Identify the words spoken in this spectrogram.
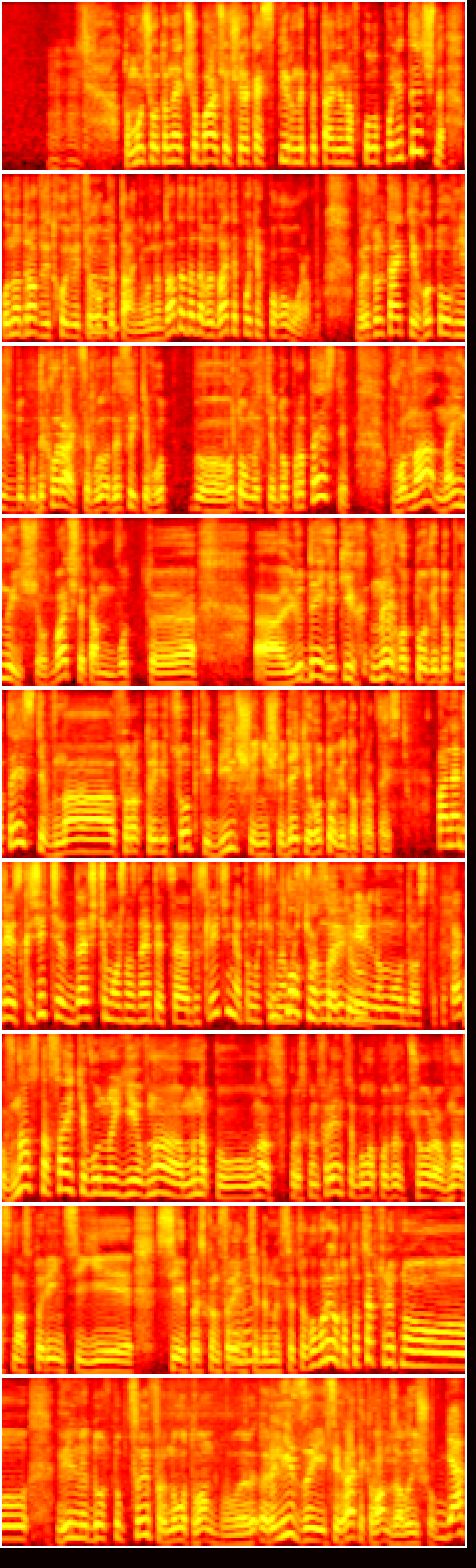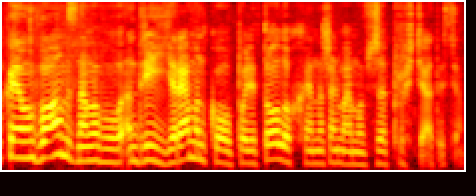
Тому що от вони, якщо бачать, що якесь спірне питання навколо політичне, вони одразу відходять від цього питання. Вони да, да, да, да, давайте потім поговоримо. В результаті готовність до декларація в одеситів е, готовності до протестів, вона найнижча. От бачите, там от. Е, е, Людей, яких не готові до протестів, на 43% більше, ніж людей, які готові до протестів. Пане Андрію, скажіть, де ще можна знайти це дослідження, тому що Ну, знаємо, що воно сайті- в вільному доступі, так? В нас на сайті воно є. В на, ми у нас прес-конференція була позавчора. В нас на сторінці є цієї прес-конференції, де ми все це говорили. Тобто це абсолютно вільний доступ цифр. Ну от вам релізи і ці графіки вам залишу. Дякуємо вам. З нами був Андрій Єременко, політолог. На жаль, маємо вже прощатися.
